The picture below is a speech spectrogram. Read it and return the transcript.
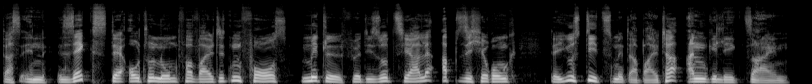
dass in sechs der autonom verwalteten Fonds Mittel für die soziale Absicherung der Justizmitarbeiter angelegt seien.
